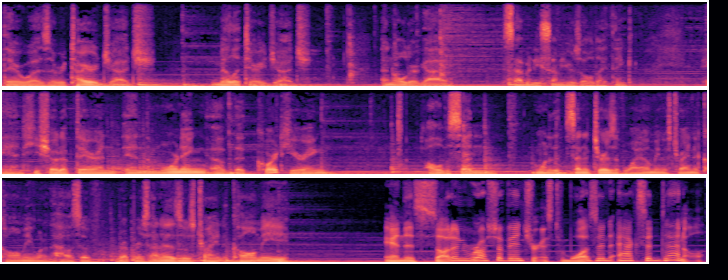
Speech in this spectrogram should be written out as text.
there was a retired judge, military judge, an older guy, 70 some years old, I think. And he showed up there, and in the morning of the court hearing, all of a sudden, one of the senators of Wyoming was trying to call me, one of the House of Representatives was trying to call me. And this sudden rush of interest wasn't accidental.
